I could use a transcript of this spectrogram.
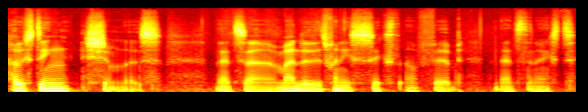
hosting Shimlas. That's uh, Monday the 26th of Feb. That's the next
